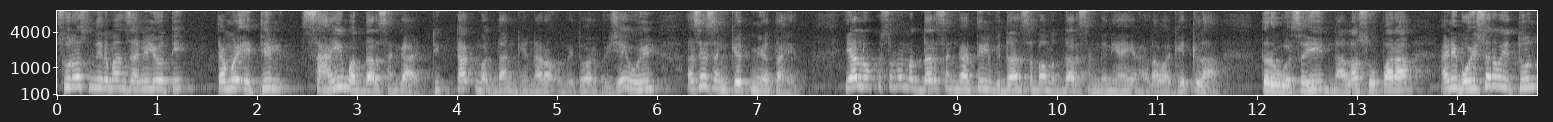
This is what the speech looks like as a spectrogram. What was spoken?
चुरस निर्माण झालेली होती. त्यामुळे येथील साही मतदारसंघात ठीकठाक मतदान घेणारा उमेदवार विजय होईल असे संकेत मिळत आहेत. या लोकसभा मतदारसंघातील विधानसभा मतदारसंघनिहाय आढावा घेतला तर वसई नालासोपारा आणि बोईसर्व येथून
